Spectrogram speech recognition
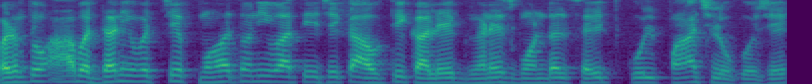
પરંતુ આ બધાની વચ્ચે મહત્વની વાત એ છે કે આવતીકાલે ગણેશ ગોંડલ સહિત કુલ પાંચ લોકો છે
